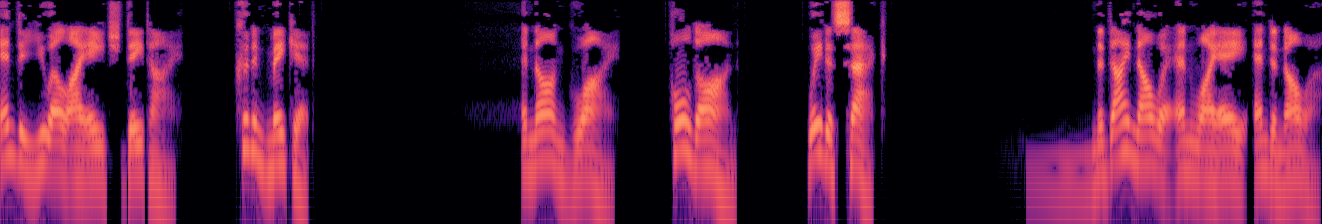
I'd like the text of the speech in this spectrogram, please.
Enda ulih datai. Couldn't make it. Anong Guai. Hold on. Wait a sec. Nadai Nawa Nya, Enda Nawa.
